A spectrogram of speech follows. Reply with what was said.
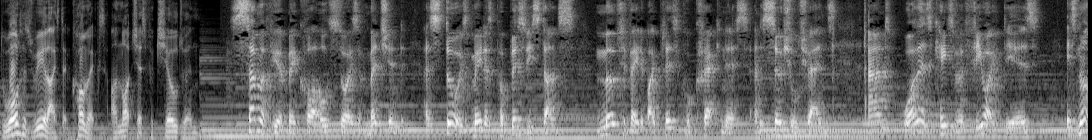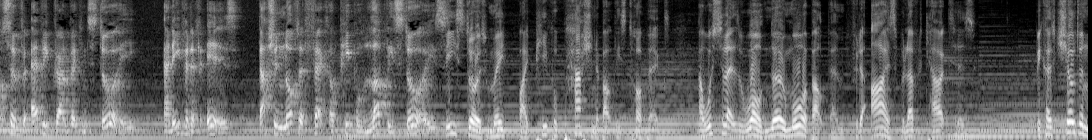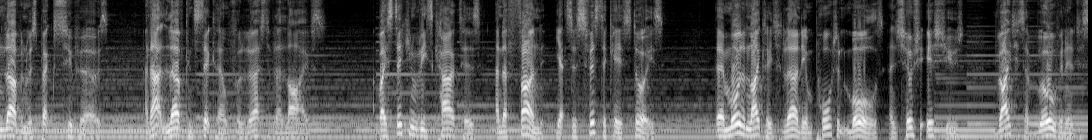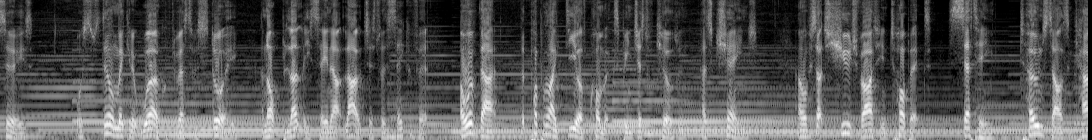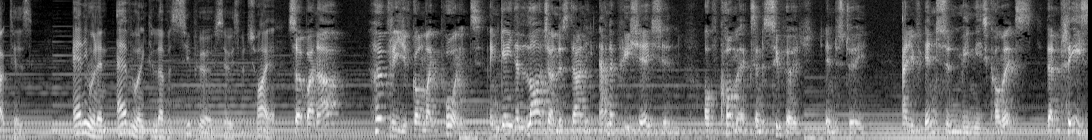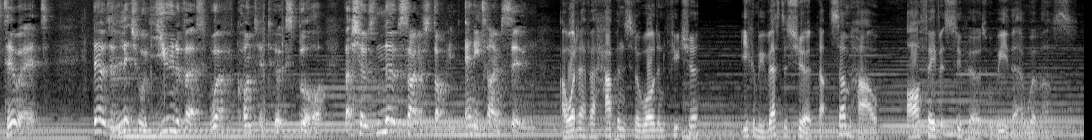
the world has realised that comics are not just for children. Some of you made quite old stories I've mentioned, as stories made as publicity stunts, motivated by political correctness and social trends, and while there's a case of a few ideas, it's not so for every groundbreaking story, and even if it is, that should not affect how people love these stories. These stories were made by people passionate about these topics and wish to let the world know more about them through the eyes of beloved characters. Because children love and respect superheroes, and that love can stick them for the rest of their lives. And by sticking with these characters and their fun yet sophisticated stories, they are more than likely to learn the important morals and social issues writers have woven into series, while still making it work with the rest of the story and not bluntly saying out loud just for the sake of it. And with that, the popular idea of comics being just for children has changed, and with such huge variety in topics, setting, tone styles and characters, anyone and everyone can love a superhero series for try it. So by now, hopefully you've got my point and gained a larger understanding and appreciation of comics and the superhero industry. And if you're interested in reading these comics, then please do it. There is a literal universe worth of content to explore that shows no sign of stopping anytime soon. And whatever happens to the world in the future, you can be rest assured that somehow our favourite superheroes will be there with us.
